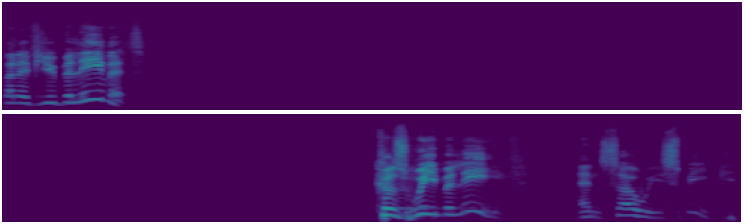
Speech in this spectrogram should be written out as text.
But if you believe it, because we believe, and so we speak.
